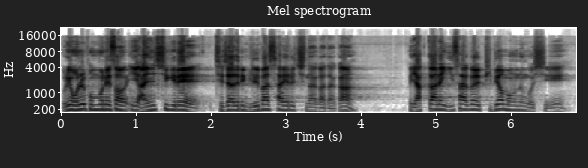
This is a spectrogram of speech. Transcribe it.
우리 오늘 본문에서 이 안식일에 제자들이 밀밭 사이를 지나가다가 약간의 이삭을 비벼 먹는 것이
